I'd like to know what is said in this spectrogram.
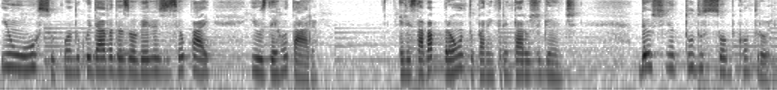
e um urso quando cuidava das ovelhas de seu pai e os derrotara. Ele estava pronto para enfrentar o gigante. Deus tinha tudo sob controle.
